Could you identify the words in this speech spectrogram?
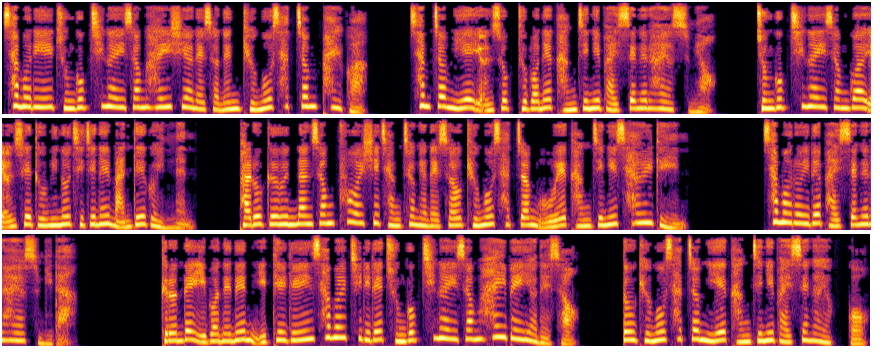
3월 2일 중국 칭하이성 하이시현에서는 규모 4.8과 3.2의 연속 두 번의 강진이 발생을 하였으며 중국 칭하이성과 연쇄 도미노 지진을 만들고 있는 바로 그 은난성 푸월시 장청현에서 규모 4.5의 강진이 사흘 뒤인 3월 5일에 발생을 하였습니다. 그런데 이번에는 이틀 뒤인 3월 7일에 중국 칭하이성 하이베이현에서 또 규모 4.2의 강진이 발생하였고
